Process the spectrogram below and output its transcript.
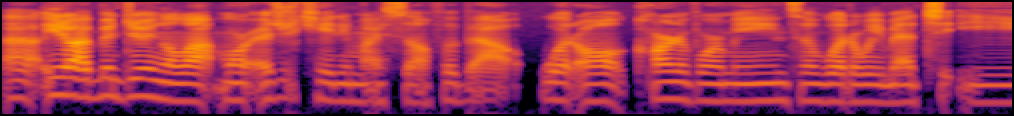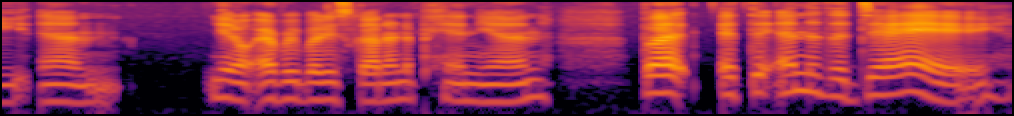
uh, you know, I've been doing a lot more educating myself about what all carnivore means and what are we meant to eat. And, you know, everybody's got an opinion. But at the end of the day,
